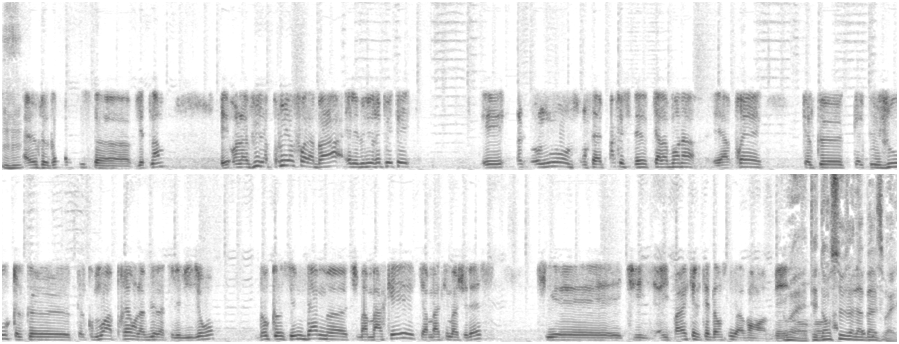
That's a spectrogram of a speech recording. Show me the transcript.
Mhm. avec le grand artiste euh, Vietnam. Et on l'a vu la première fois là-bas, elle est venue répéter. Et euh, nous, on ne savait pas que c'était Calabona. Et après, quelques, quelques jours, quelques, quelques mois après, on l'a vu à la télévision. Donc, euh, c'est une dame euh, qui m'a marqué, qui a marqué ma jeunesse. Qui est, qui, il paraît qu'elle était danseuse avant. Mais Ouais, t'es on- danseuse à la base, ouais.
